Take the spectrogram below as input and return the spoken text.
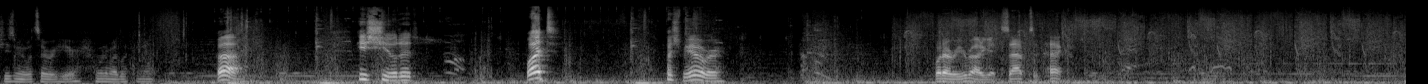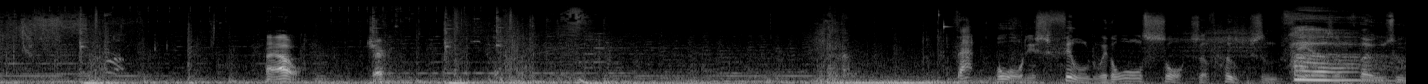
Excuse me, what's over here? What am I looking at? Ah! He's shielded. What? Push me over. Whatever, you're about to get zapped to heck. Ow. Jerk. Board is filled with all sorts of hopes and fears of those who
